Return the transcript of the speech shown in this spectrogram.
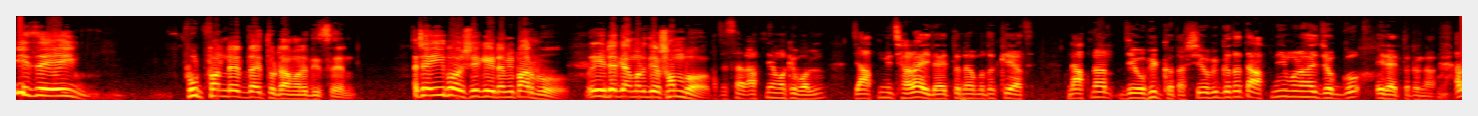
এই যে এই ফুড ফান্ডের দায়িত্বটা আমারে দিচ্ছেন আচ্ছা এই বয়সে কি এটা আমি পারব? এটা কি আমার দিয়ে সম্ভব? আচ্ছা স্যার আপনি আমাকে বলেন যে আপনি ছাড়া এই দায়িত্ব নেওয়ার মতো কে আছে? না আপনার যে অভিজ্ঞতা সেই অভিজ্ঞতাতে আপনি মনে হয় যোগ্য এই দায়িত্বটা নেওয়া আর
